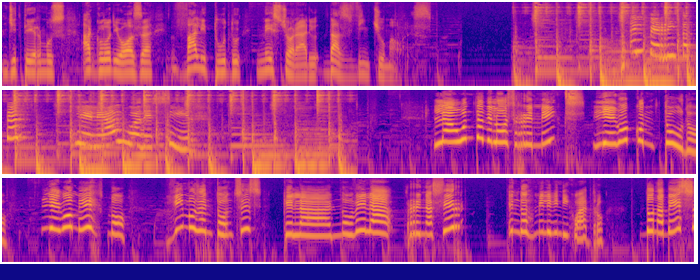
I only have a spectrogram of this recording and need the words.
de termos a gloriosa Vale Tudo neste horário das 21 horas. El perrito Ted tiene algo a decir. La onda de los remakes llegó con todo. Llegó mismo. Vimos entonces que la novela Renacer en 2024 Dona Bessa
